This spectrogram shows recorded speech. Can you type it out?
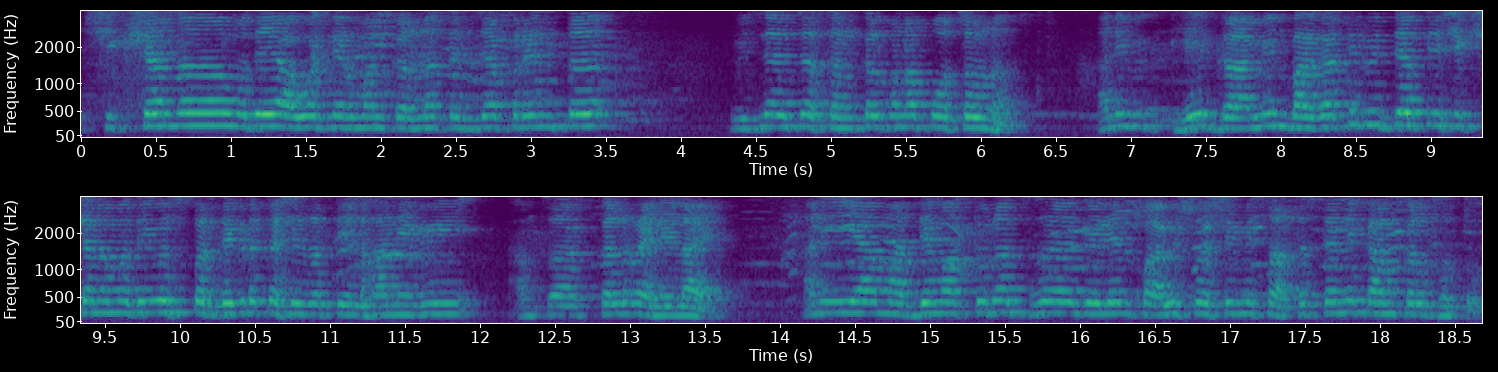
शिक्षणामध्ये आवड निर्माण करणं त्यांच्यापर्यंत विज्ञानाच्या संकल्पना पोहोचवणं आणि हे ग्रामीण भागातील विद्यार्थी शिक्षणामध्ये येऊन स्पर्धेकडे कसे जातील हा नेहमी आमचा कल राहिलेला आहे. आणि या माध्यमातूनच गेले बावीस वर्षे मी सातत्याने काम करत होतो.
